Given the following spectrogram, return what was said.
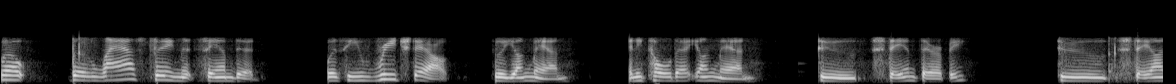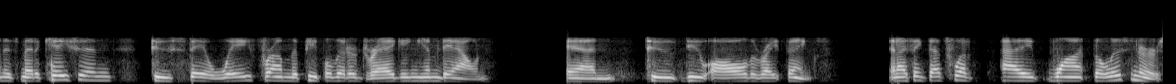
Well, the last thing that Sam did was he reached out to a young man and he told that young man to stay in therapy, to stay on his medication, to stay away from the people that are dragging him down, and to do all the right things. And I think that's what I want the listeners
